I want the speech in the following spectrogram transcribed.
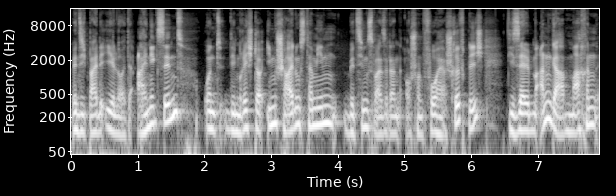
Wenn sich beide Eheleute einig sind und dem Richter im Scheidungstermin beziehungsweise dann auch schon vorher schriftlich dieselben Angaben machen,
